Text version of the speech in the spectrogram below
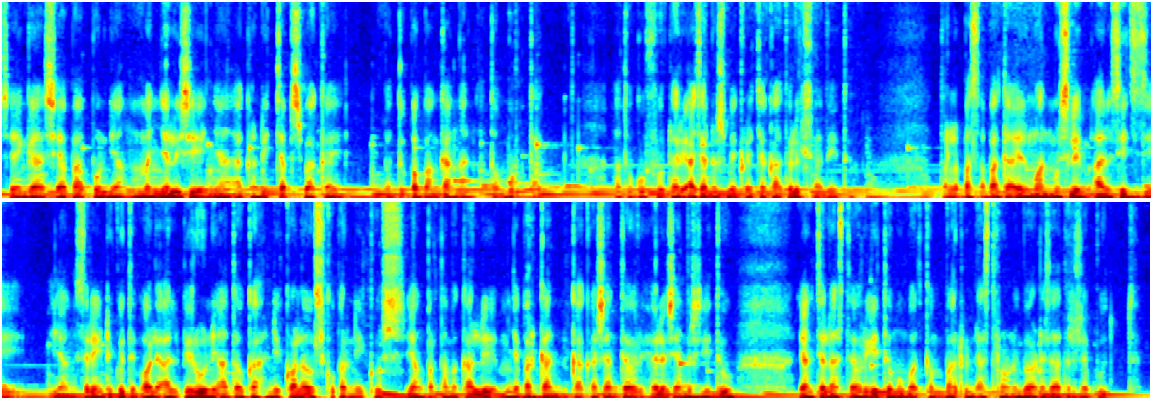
sehingga siapa pun yang menyelisihinya akan dicap sebagai bentuk pembangkangan atau murtad atau kufur dari ajaran resmi gereja Katolik saat itu. Terlepas apakah ilmuwan muslim Al-Sijzi yang sering dikutip oleh Al-Biruni ataukah Nicolaus Copernicus yang pertama kali menyebarkan gagasan teori heliocentris itu, yang jelas teori itu membuat gempar dunia astronomi pada saat tersebut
